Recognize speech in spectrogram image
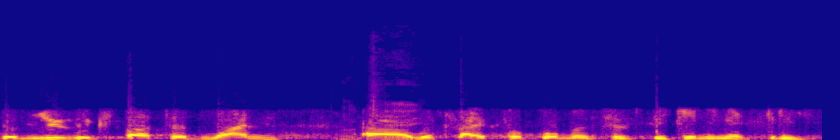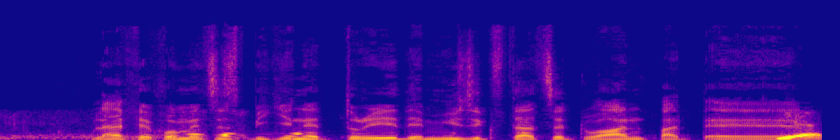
the music starts at 1, uh, with live performances beginning at 3. Live performances begin at three. The music starts at one, but uh, Yeah.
